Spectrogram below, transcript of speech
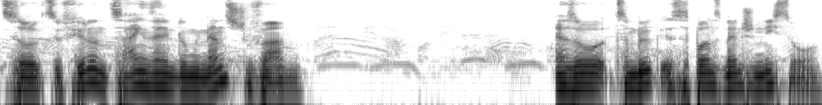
zurückzuführen und zeigen seine Dominanzstufe an. Also zum Glück ist es bei uns Menschen nicht so.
